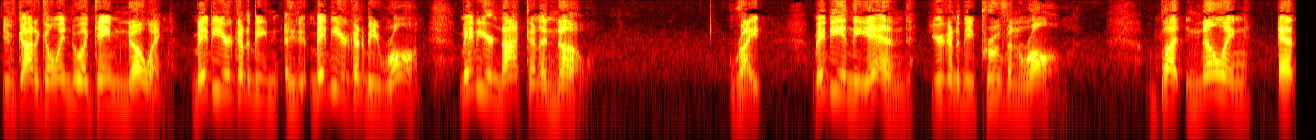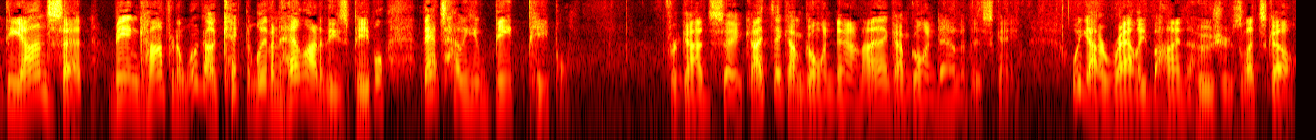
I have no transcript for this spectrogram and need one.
You've got to go into a game knowing Maybe you're going to be maybe you're going to be wrong. Maybe you're not going to know. Right? Maybe in the end you're going to be proven wrong. But knowing at the onset, being confident, we're going to kick the living hell out of these people, that's how you beat people. For God's sake, I think I'm going down. I think I'm going down to this game. We got to rally behind the Hoosiers. Let's go.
